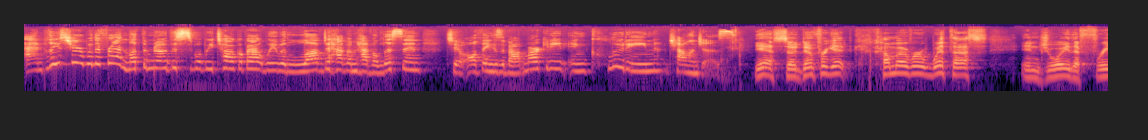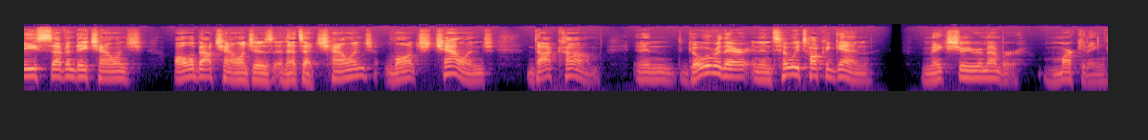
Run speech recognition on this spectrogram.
And please share it with a friend. Let them know this is what we talk about. We would love to have them have a listen to all things about marketing, including challenges. Yeah. So don't forget, come over with us. Enjoy the free seven day challenge, all about challenges. And that's at challengelaunchchallenge.com. And go over there. And until we talk again, make sure you remember marketing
